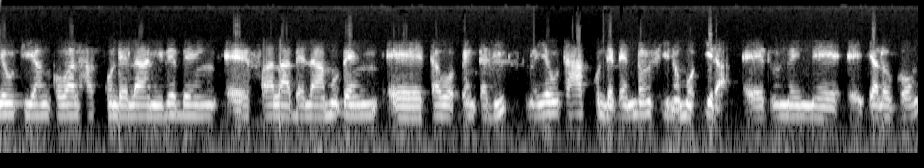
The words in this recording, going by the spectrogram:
yewtiyankowal hakkunde laamiɓe ɓen e faalaɓe laamu ɓen e tawoɓen kadi no yewta hakkunde ɓen ɗon fii no moƴƴira. eyyi ɗum noonne e dialogue on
